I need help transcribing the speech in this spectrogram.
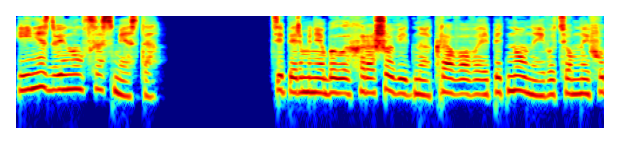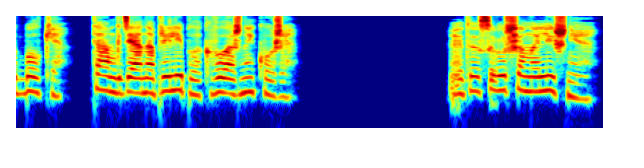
и не сдвинулся с места. Теперь мне было хорошо видно кровавое пятно на его темной футболке, там, где она прилипла к влажной коже. «Это совершенно лишнее», —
